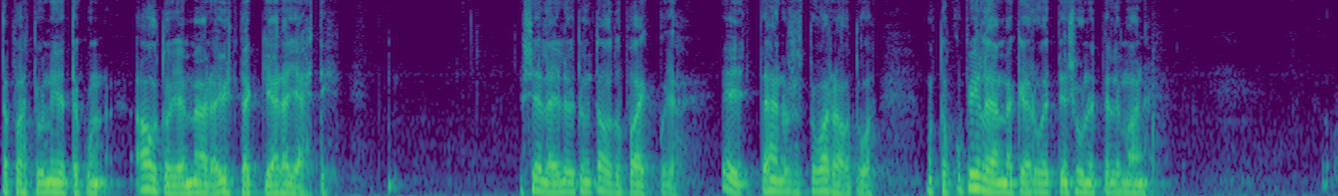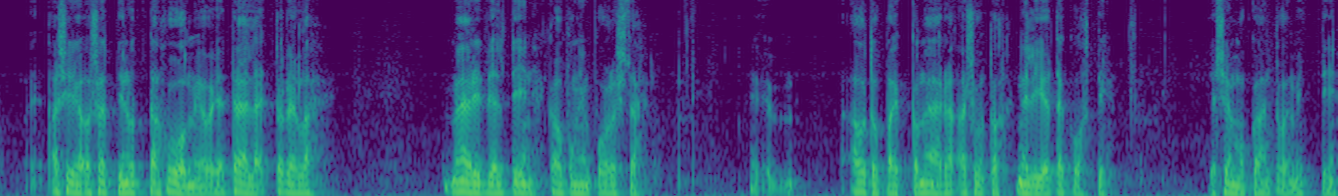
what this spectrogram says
tapahtui niin, että kun autojen määrä yhtäkkiä räjähti, siellä ei löytynyt autopaikkoja. Ei tähän osattu varautua. Mutta kun Pihlajamäkeä ruvettiin suunnittelemaan asia osattiin ottaa huomioon ja täällä todella määriteltiin kaupungin puolesta eh, autopaikkamäärä asunto neljätä kohti ja sen mukaan toimittiin.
